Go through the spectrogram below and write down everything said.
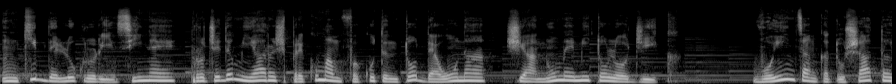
în chip de lucruri în sine, procedăm iarăși precum am făcut întotdeauna și anume mitologic voința încătușată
